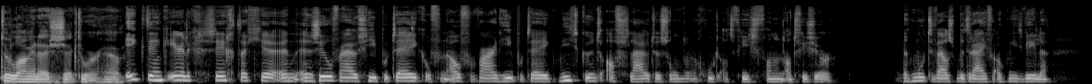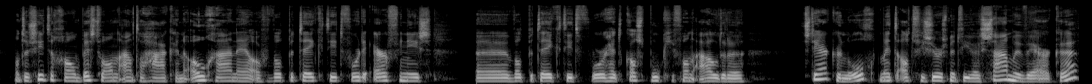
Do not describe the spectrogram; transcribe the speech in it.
te lang in deze sector. Ja. Ik denk eerlijk gezegd dat je een, een zilverhuishypotheek of een overwaarde hypotheek niet kunt afsluiten zonder een goed advies van een adviseur. En dat moeten wij als bedrijf ook niet willen. Want er zitten gewoon best wel een aantal haken en ogen aan hè, over wat betekent dit voor de erfenis, uh, wat betekent dit voor het kasboekje van ouderen. Sterker nog, met de adviseurs met wie wij samenwerken,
